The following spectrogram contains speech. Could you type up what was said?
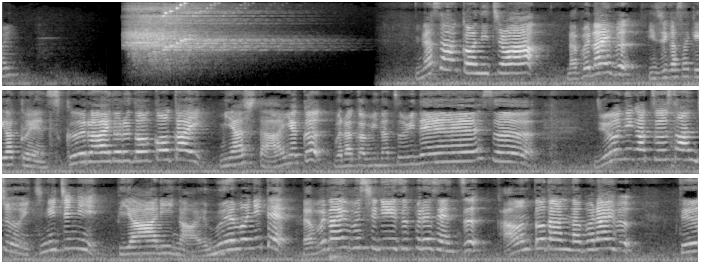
ーイ。皆さんこんにちは。ラブライブ虹ヶ崎学園スクールアイドル同好会宮下愛役村上夏美です。12月31日にピアアリーナ MM にてラブライブシリーズプレゼンツカウントダウンラブライブ。2021-2022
